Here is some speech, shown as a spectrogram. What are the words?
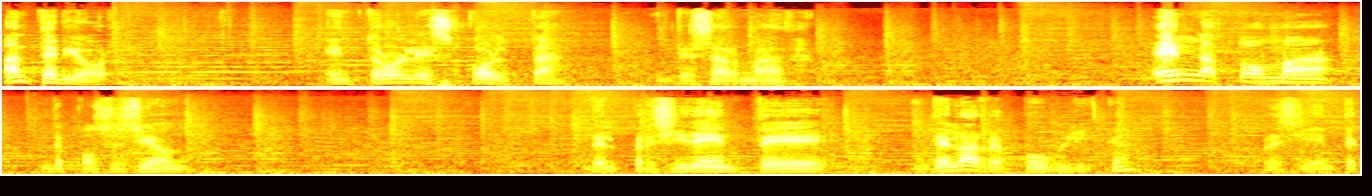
anterior entró la escolta desarmada. En la toma de posesión del presidente de la República, presidente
